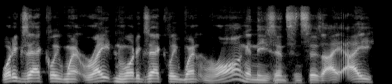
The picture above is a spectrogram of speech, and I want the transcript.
what exactly went right and what exactly went wrong in these instances? I i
